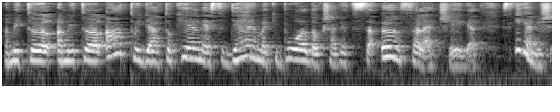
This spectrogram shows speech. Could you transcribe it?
amitől, amitől át tudjátok élni ezt a gyermeki boldogságot, ezt a önfeledtséget. Ezt igenis,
